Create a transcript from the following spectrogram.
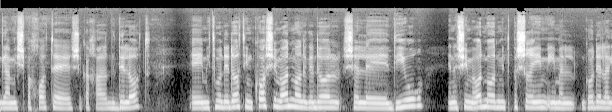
גם משפחות אה, שככה גדלות, אה, מתמודדות עם קושי מאוד מאוד גדול של אה, דיור. אנשים מאוד מאוד מתפשרים עם על גודל,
